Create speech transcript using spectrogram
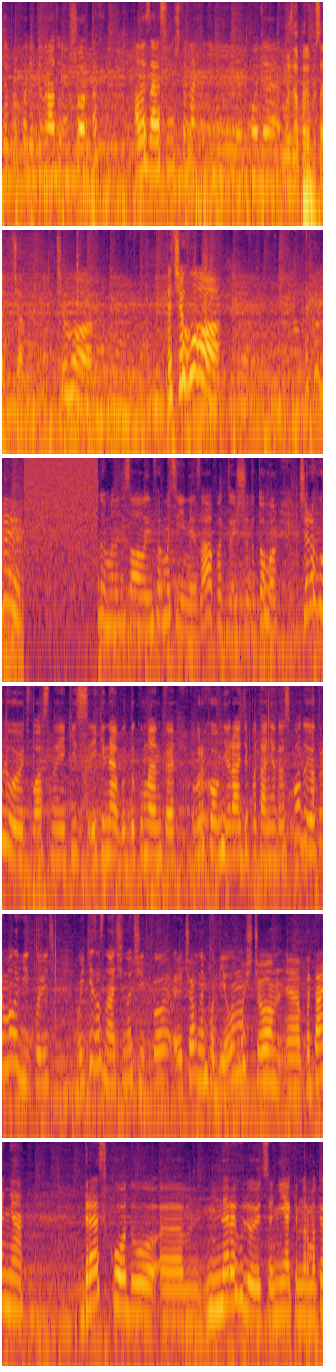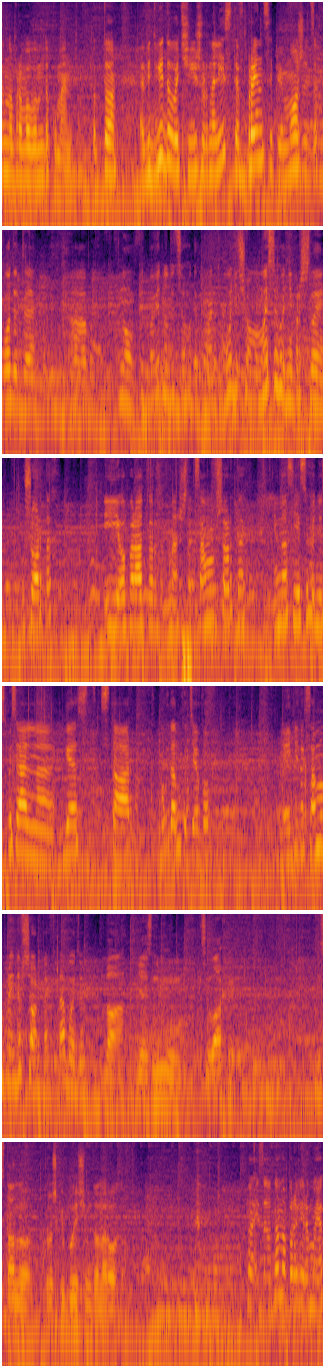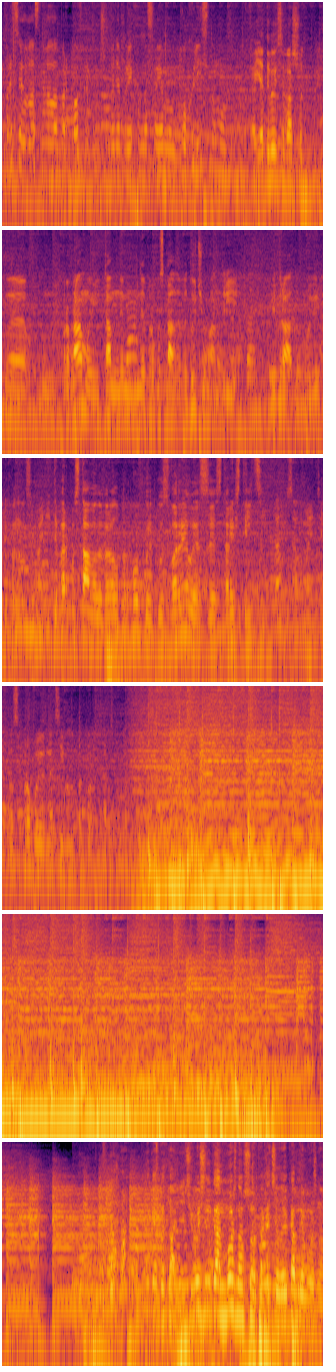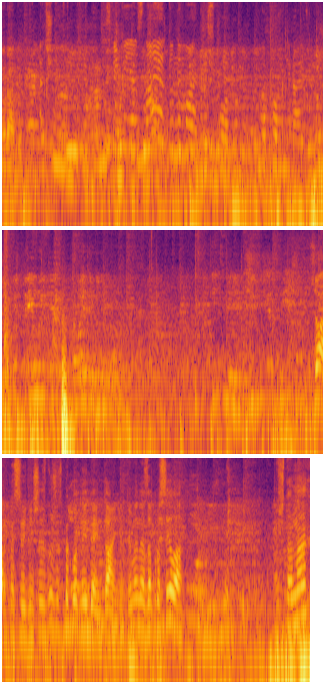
буде приходити в раду у шортах, але зараз він у штанах і Бодя. Можна переписати чат. Чого? Та чого? Та куди? Ми надіслали інформаційний запит щодо того, чи регулюють власне якісь які-небудь документи у Верховній Раді питання дрес-коду і отримали відповідь, у якій зазначено чітко е, чорним по білому, що е, питання дрес-коду е, не регулюється ніяким нормативно-правовим документом. Тобто відвідувачі і журналісти в принципі можуть заходити е, ну, відповідно до цього документу. Будь-чому. Ми сьогодні прийшли у шортах, і оператор наш так само в шортах. І в нас є сьогодні спеціальна гест-стар Богдан Кутєпов, який так само прийде в шортах, та Бодю? Да, я зніму ці лахи і стану трошки ближчим до народу. Ну і заодно ми перевіримо, як працює власне велопарковка, тому що Бодя приїхав на своєму двоколісному. А Я дивився вашу е, програму і там не, не пропускали ведучого Андрія Так. від раду, бо він приїхав на велосипеді. І тепер поставили велопарковку, яку зварили з старих стільців Так. з елементів. Я спробую на цій велопарковці зараз. Питання. Чому жінкам можна в шортах, а чоловікам не можна в раду? А чому? Наскільки я знаю, то немає дрес-коду в Верховній Раді. Жарко сьогодні, щось дуже спекотний день. Таню, ти мене запросила в штанах,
